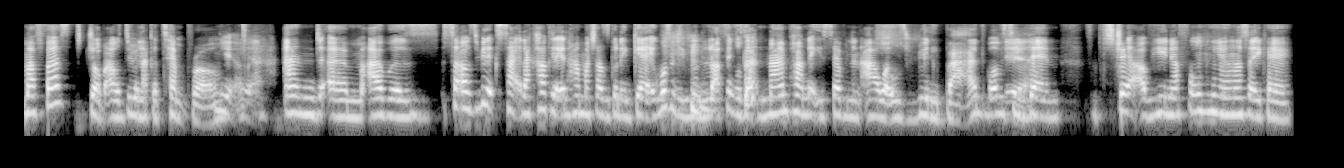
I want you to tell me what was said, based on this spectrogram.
My first job, I was doing like a temp role. Yeah. Yeah. And um, I was so I was really excited. I calculated how much I was going to get. It wasn't even. I think it was like nine pound eighty seven an hour. It was really bad. But obviously, Yeah. then straight out of uni, I thought, yeah, that's okay.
